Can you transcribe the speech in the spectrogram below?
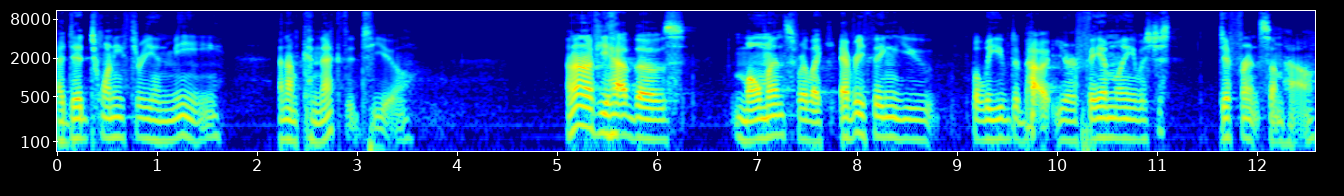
I did 23andMe, and I'm connected to you. I don't know if you have those moments where like everything you believed about your family was just different somehow.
